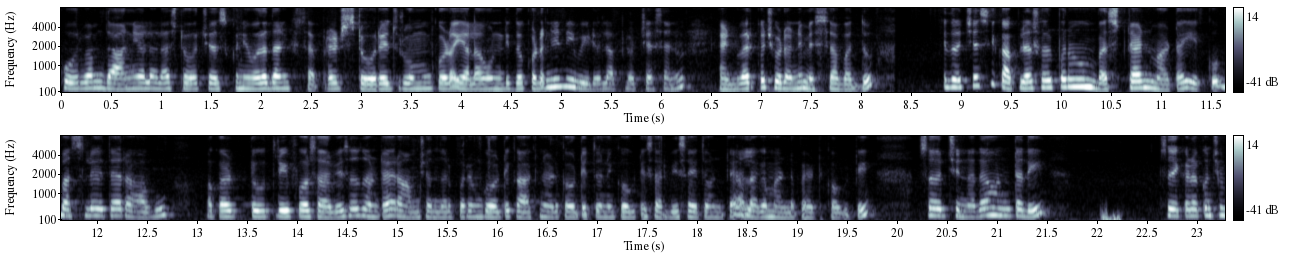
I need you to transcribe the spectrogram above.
పూర్వం ధాన్యాలు ఎలా స్టోర్ చేసుకునేవారో. దానికి సెపరేట్ స్టోరేజ్ రూమ్ కూడా ఎలా ఉండిదో కూడా నేను ఈ వీడియోలో అప్లోడ్ చేశాను. ఎండ్ వరకు చూడండి మిస్ అవ్వద్దు. ఇది వచ్చేసి కపిలేశ్వరపురం బస్ స్టాండ్ మాట. ఎక్కువ బస్సులు అయితే రావు. ఒక టూ త్రీ ఫోర్ సర్వీసెస్ ఉంటాయి. రామచంద్రపురం ఒకటి కాకినాడకి ఒకటి తునికి ఒకటి సర్వీస్ అయితే ఉంటాయి. అలాగే మండపేటకి ఒకటి. సో చిన్నదే ఉంటుంది. సో ఇక్కడ కొంచెం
